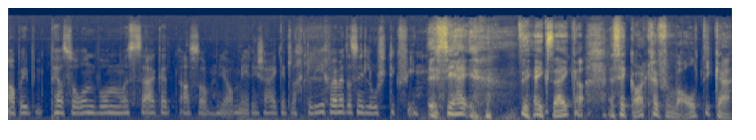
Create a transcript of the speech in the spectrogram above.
aber ich bin eine Person, wo man muss sagen, also ja, mir ist eigentlich gleich, wenn man das nicht lustig findet. Sie haben, Sie haben gesagt, es hat gar keine Verwaltung gegeben.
